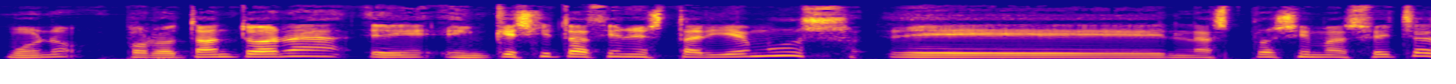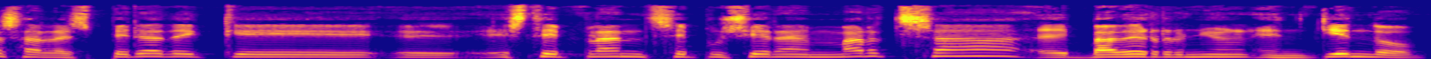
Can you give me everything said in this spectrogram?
Bueno, por lo tanto, ahora, eh, ¿en qué situación estaríamos eh, en las próximas fechas a la espera de que eh, este plan se pusiera en marcha? ¿Va a haber reunión, entiendo,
